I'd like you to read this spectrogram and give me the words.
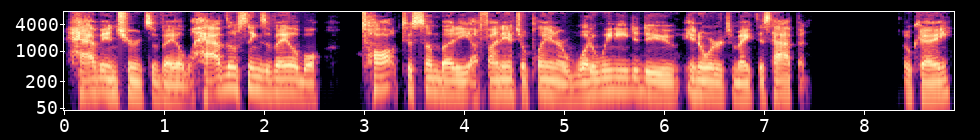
have insurance available, have those things available. Talk to somebody, a financial planner. What do we need to do in order to make this happen? Okay.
